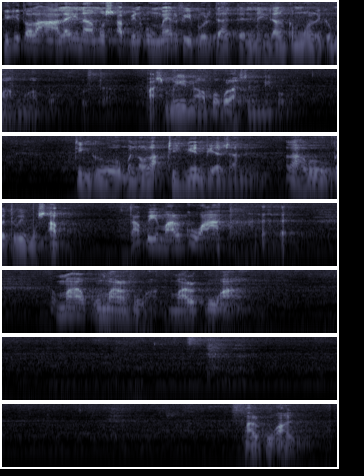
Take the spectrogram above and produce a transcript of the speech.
Iki tola alaina Mus'ab bin Umair fi burdatin ning dalam kemul iku mau apa burdah. Pasmin apa pola jenenge pokok. Tinggu menolak dingin biasanya. Lahu kedue Mus'ab tapi markuah. Marku marfuah, markuah. Malkuah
